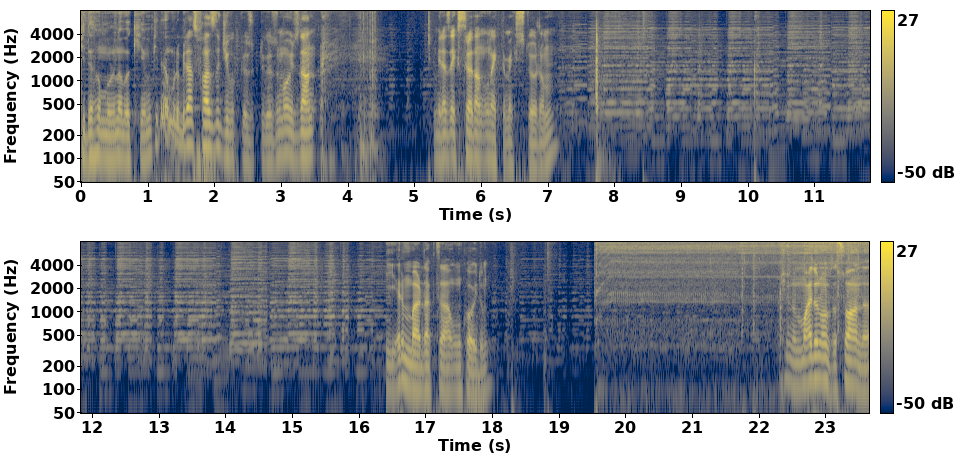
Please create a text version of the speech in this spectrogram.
Pide hamuruna bakayım. Pide hamuru biraz fazla cıvık gözüktü gözüme. O yüzden biraz ekstradan un eklemek istiyorum. Yarım bardak daha un koydum. Şimdi maydanozla soğanı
